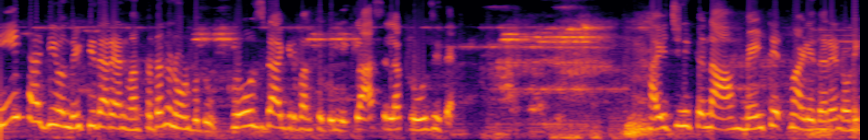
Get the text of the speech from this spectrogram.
ನೀಟಾಗಿ ಒಂದು ಇಟ್ಟಿದ್ದಾರೆ ಅನ್ನುವಂಥದ್ದನ್ನ ನೋಡ್ಬೋದು. ಕ್ಲೋಸ್ಡ್ ಆಗಿರುವಂಥದ್ದು ಇಲ್ಲಿ ಗ್ಲಾಸ್ ಎಲ್ಲ ಕ್ಲೋಸ್ ಇದೆ. ಹೈಜಿನಿಕ್ ಅನ್ನ ಮೇಂಟೈನ್ ಮಾಡಿದ್ದಾರೆ, ನೋಡಿ.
